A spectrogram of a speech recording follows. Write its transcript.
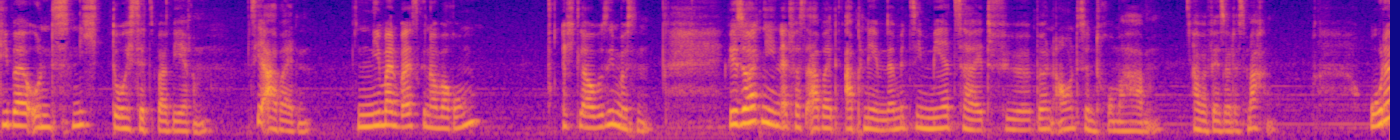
die bei uns nicht durchsetzbar wären. Sie arbeiten. Niemand weiß genau warum. Ich glaube, sie müssen. Wir sollten ihnen etwas Arbeit abnehmen, damit sie mehr Zeit für Burnout-Syndrome haben. Aber wer soll das machen? Oder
